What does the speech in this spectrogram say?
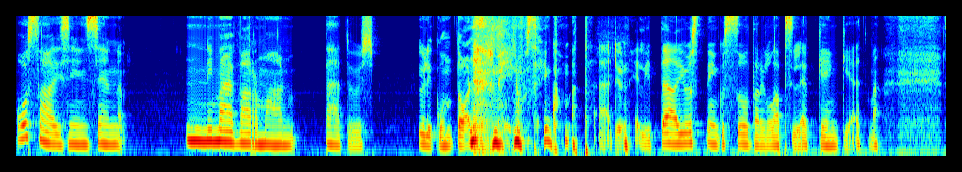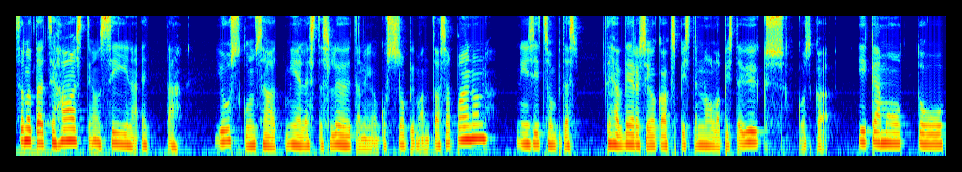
osaisin sen, niin mä en varmaan päätyisi ylikuntoon niin usein kuin mä päädyn. Eli tämä on just niin kuin suutarin lapsille kenkiä. Että mä sanotaan, että se haaste on siinä, että just kun sä oot mielestäsi löytänyt jonkun sopivan tasapainon, niin sit sun pitäisi tehdä versio 2.0.1, koska ikä muuttuu,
